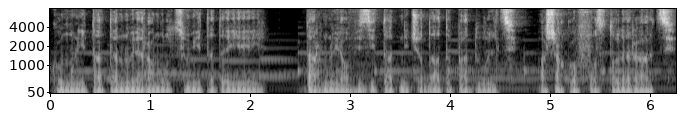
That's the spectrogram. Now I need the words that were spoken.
Comunitatea nu era mulțumită de ei, dar nu i-au vizitat niciodată pe adulți, așa că au fost tolerați.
